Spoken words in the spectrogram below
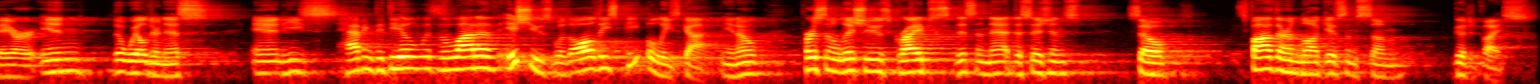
They are in the wilderness and he's having to deal with a lot of issues with all these people he's got, you know, personal issues, gripes, this and that, decisions. So his father in law gives him some good advice.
